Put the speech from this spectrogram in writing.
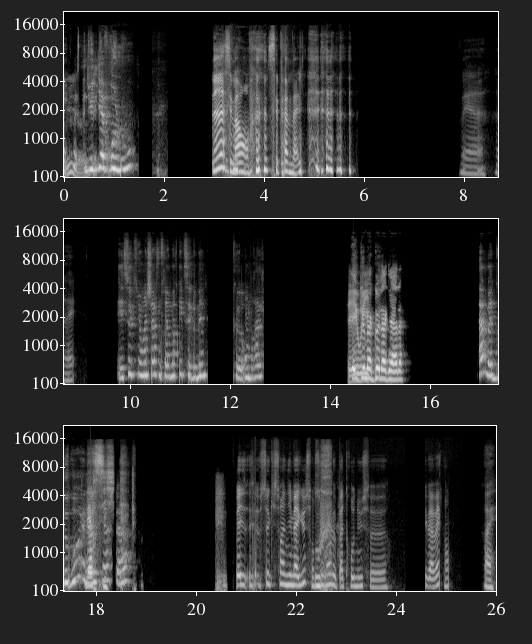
Oui, C'est euh, du lièvre au loup. Ah, c'est marrant, c'est pas mal. Mais, euh, ouais. Et ceux qui ont un chat, je vous ferai remarquer que c'est le même que Ombrage. Eh Et que oui, McGonagall. Ah, Matt Gogo, elle Merci. a aussi un chat. Mais, euh, ceux qui sont animagus ont Ouf. souvent le patronus euh, qui va avec, non? Ouais.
